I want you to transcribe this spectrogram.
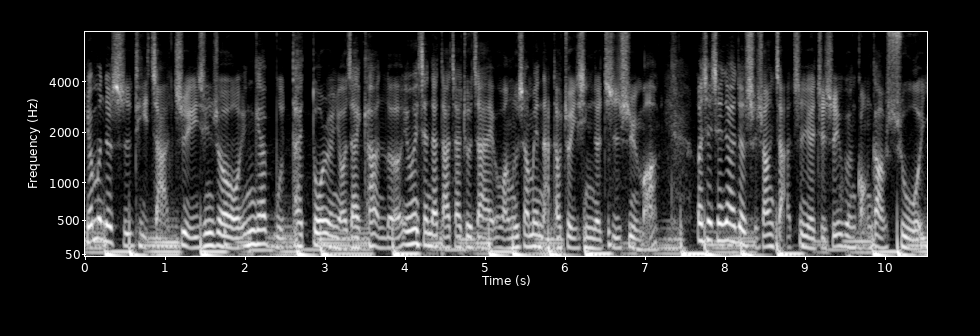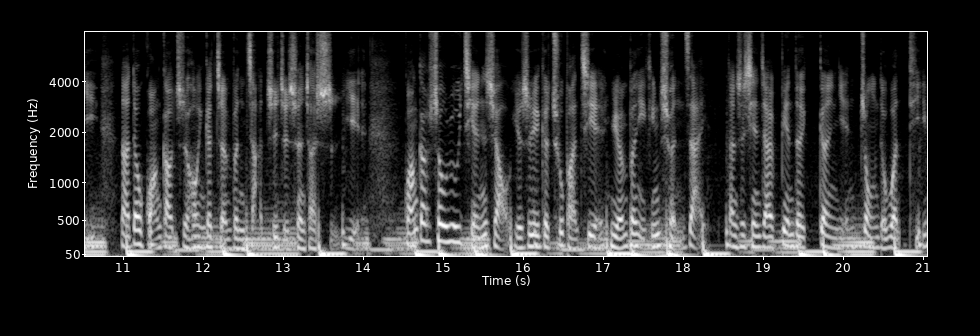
原本的实体杂志已经就应该不太多人有在看了，因为现在大家就在网络上面拿到最新的资讯嘛。而且现在的时尚杂志也只是一本广告书而已，拿到广告之后，应该整本杂志只剩下十页。广告收入减少也是一个出版界原本已经存在，但是现在变得更严重的问题。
